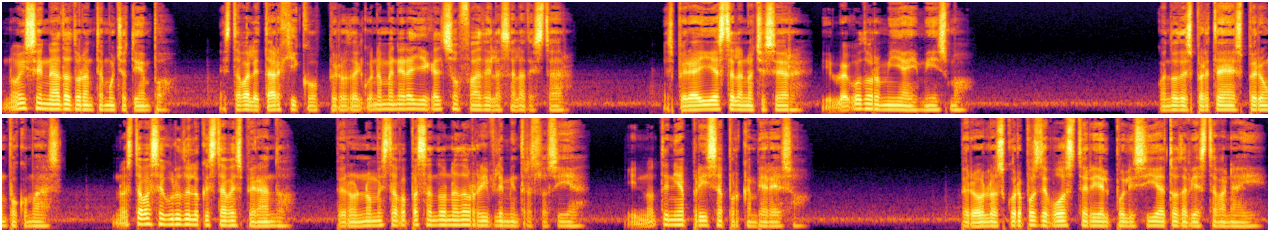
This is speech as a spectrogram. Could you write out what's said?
No hice nada durante mucho tiempo. Estaba letárgico, pero de alguna manera llegué al sofá de la sala de estar. Esperé ahí hasta el anochecer y luego dormí ahí mismo. Cuando desperté esperé un poco más. No estaba seguro de lo que estaba esperando, pero no me estaba pasando nada horrible mientras lo hacía, y no tenía prisa por cambiar eso. Pero los cuerpos de Buster y el policía todavía estaban ahí.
